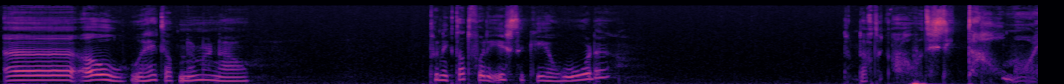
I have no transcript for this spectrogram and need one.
eh, oh, hoe heet dat nummer nou? Toen ik dat voor de eerste keer hoorde. Toen dacht ik, oh, wat is die taal mooi.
